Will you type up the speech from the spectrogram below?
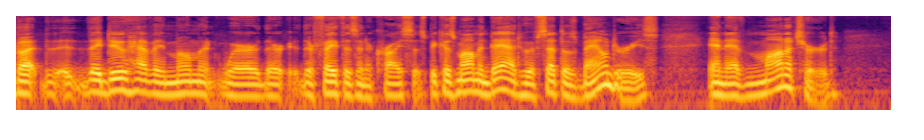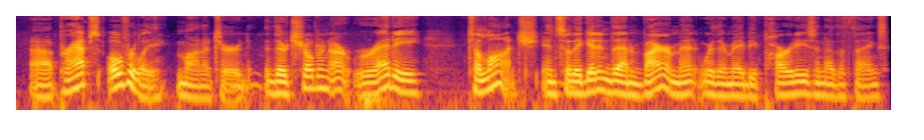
but they do have a moment where their their faith is in a crisis because mom and dad who have set those boundaries and have monitored, uh, perhaps overly monitored, their children aren't ready to launch. And so they get into that environment where there may be parties and other things,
